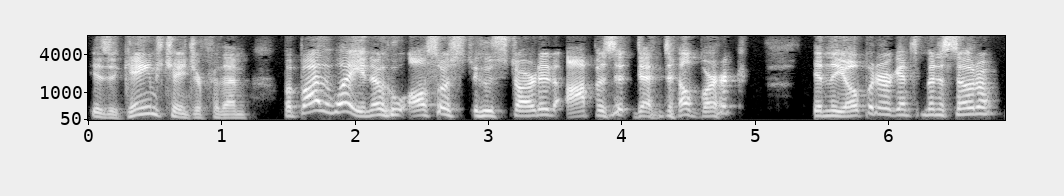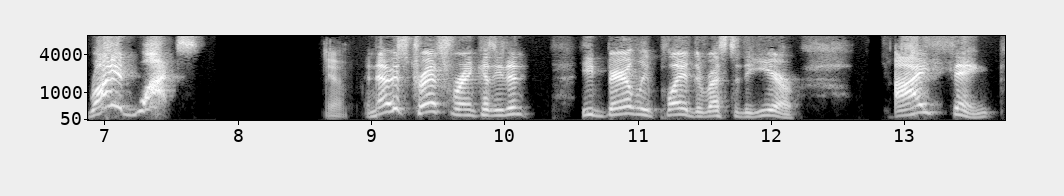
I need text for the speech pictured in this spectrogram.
is a game changer for them. But by the way, you know who also who started opposite Denzel Burke in the opener against Minnesota? Ryan Watts. Yeah. And now he's transferring because he didn't he barely played the rest of the year. I think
